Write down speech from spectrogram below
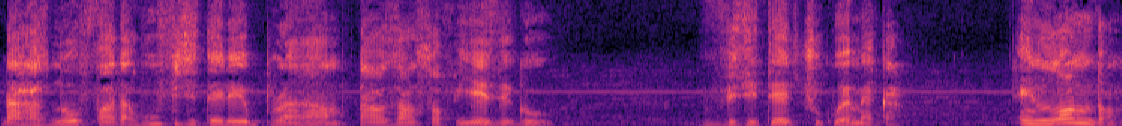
that has no father, who visited Abraham thousands of years ago, visited Chukwuemeka in London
